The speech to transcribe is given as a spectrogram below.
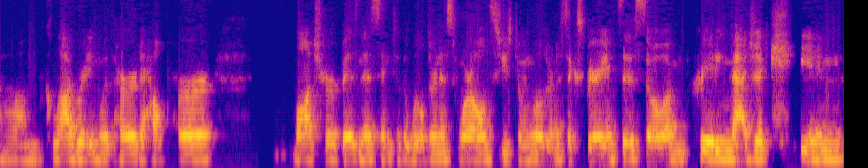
um, collaborating with her to help her launch her business into the wilderness world. She's doing wilderness experiences, so I'm creating magic in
